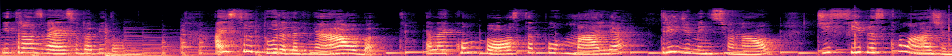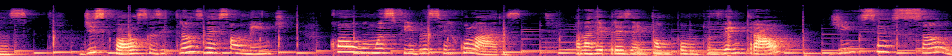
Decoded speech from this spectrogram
e transverso do abdômen. A estrutura da linha alba ela é composta por malha tridimensional de fibras colágenas, dispostas e transversalmente com algumas fibras circulares. Ela representa um ponto ventral de inserção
